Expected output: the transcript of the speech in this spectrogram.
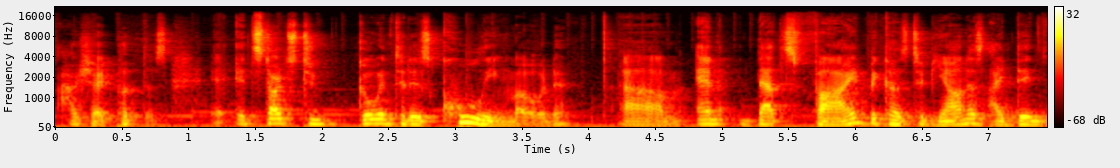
how should I put this? It starts to go into this cooling mode um, and that's fine because to be honest, I didn't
